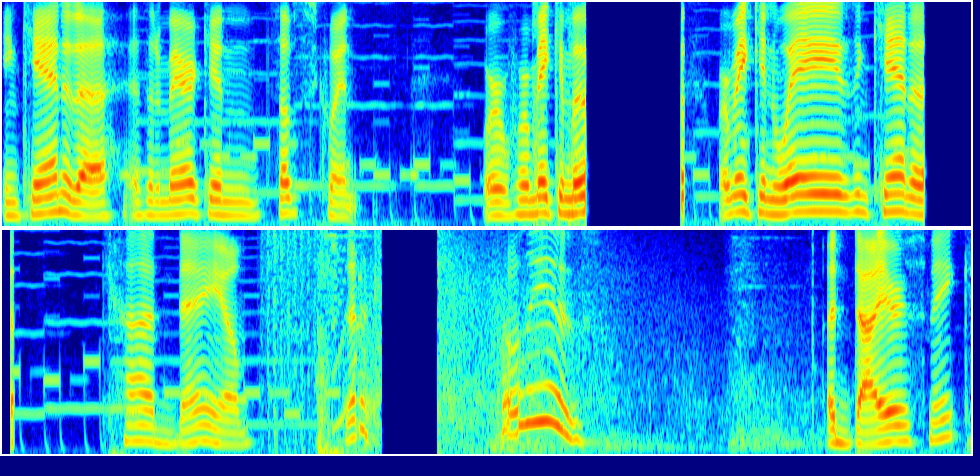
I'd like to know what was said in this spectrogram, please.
in Canada as an American subsequent. We're, we're making moves. We're making waves in Canada. God damn. Is that a s- Totally is. A dire snake?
